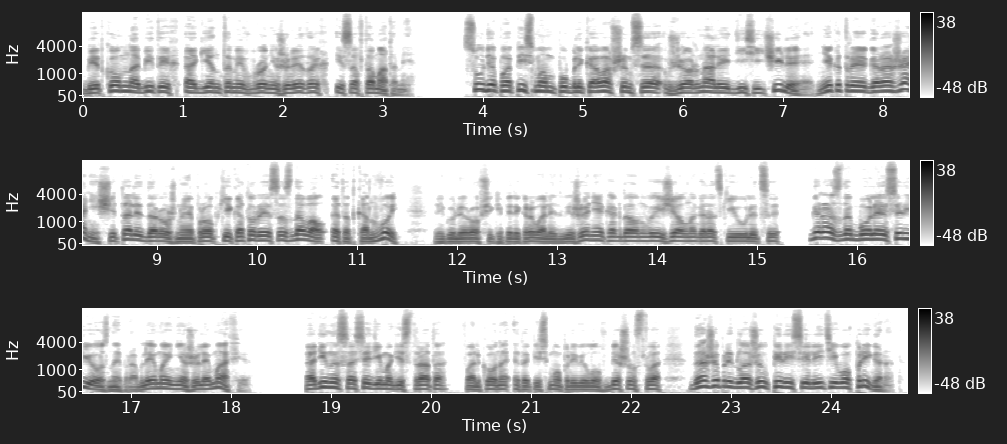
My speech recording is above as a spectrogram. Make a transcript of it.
битком набитых агентами в бронежилетах и с автоматами. Судя по письмам, публиковавшимся в журнале DC Chile, некоторые горожане считали дорожные пробки, которые создавал этот конвой, регулировщики перекрывали движение, когда он выезжал на городские улицы, гораздо более серьезной проблемой, нежели мафия. Один из соседей магистрата, Фальконе это письмо привело в бешенство, даже предложил переселить его в пригород.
